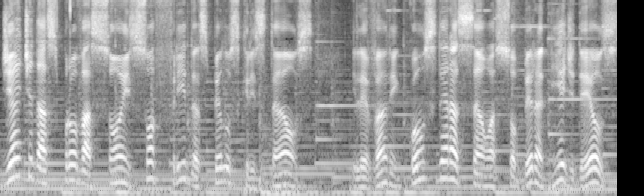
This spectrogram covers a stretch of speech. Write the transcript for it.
Diante das provações sofridas pelos cristãos e levando em consideração a soberania de Deus,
